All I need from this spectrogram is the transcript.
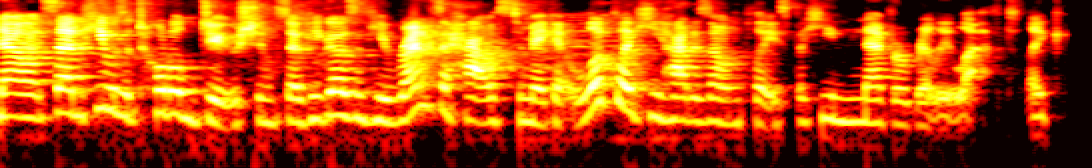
Now it said he was a total douche, and so he goes and he rents a house to make it look like he had his own place, but he never really left. Like,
